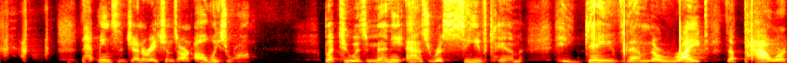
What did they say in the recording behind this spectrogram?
that means the generations aren't always wrong. But to as many as received him, he gave them the right, the power,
